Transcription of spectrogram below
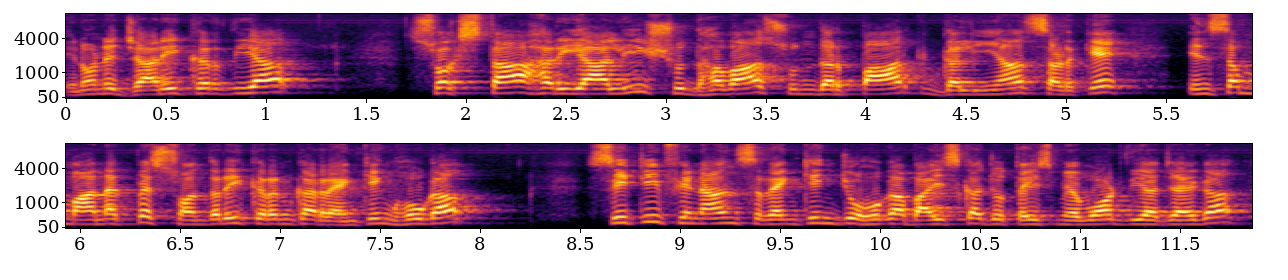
इन्होंने जारी कर दिया। स्वच्छता, हरियाली, शुद्ध हवा, सुंदर पार्क, गलियाँ, सड़कें, इन सब मानक पे सौंदर्यीकरण का रैंकिंग होगा। सिटी फाइनेंस रैंकिंग जो होगा 22 का, जो 23 में अवार्ड दिया जाएगा,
